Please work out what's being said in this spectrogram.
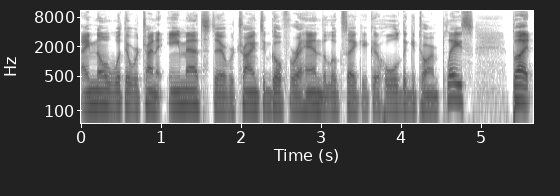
I know what they were trying to aim at. They were trying to go for a hand that looks like it could hold the guitar in place. But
